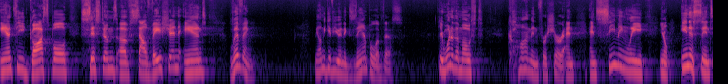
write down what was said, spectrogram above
anti-gospel systems of salvation and living. I mean, let me give you an example of this. Okay, one of the most common for sure. And, and seemingly you know innocent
